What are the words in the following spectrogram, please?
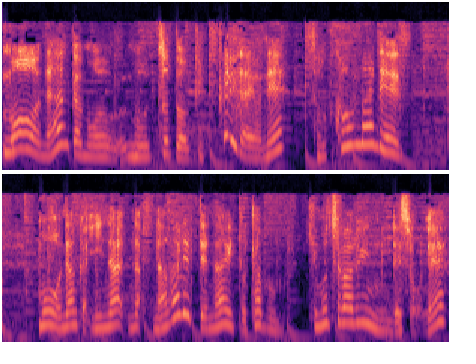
もうなんかもう、もうちょっとびっくりだよね。そこまで、もうなんかいな、な、流れてないと多分気持ち悪いんでしょうね。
